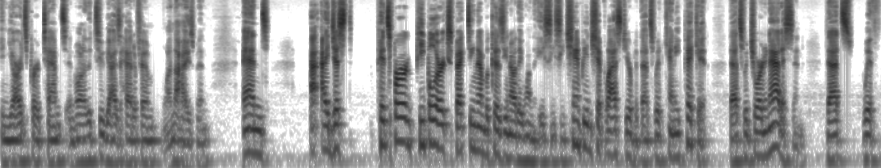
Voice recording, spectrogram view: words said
in yards per attempt, and one of the two guys ahead of him won the Heisman. And I, I just Pittsburgh, people are expecting them because you know they won the ACC championship last year, but that's with Kenny Pickett. That's with Jordan Addison. That's with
